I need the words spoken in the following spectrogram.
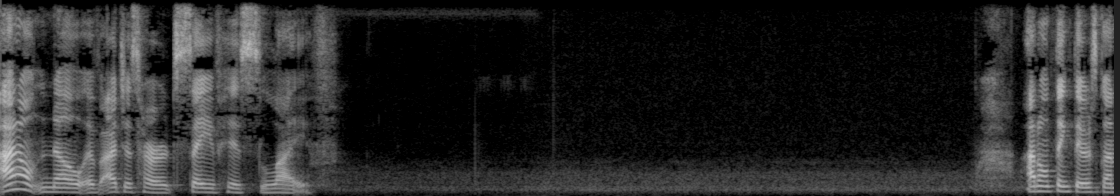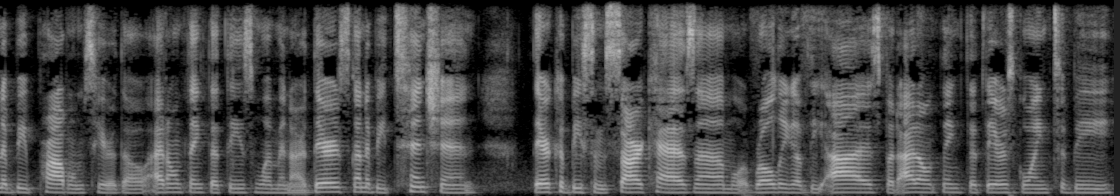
I don't know if I just heard save his life. I don't think there's going to be problems here, though. I don't think that these women are. There's going to be tension. There could be some sarcasm or rolling of the eyes, but I don't think that there's going to be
